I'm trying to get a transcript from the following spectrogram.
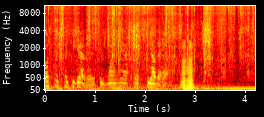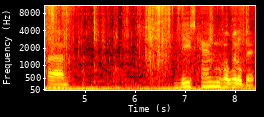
mostly put together. This is one half. That's the other half. Mm-hmm. Um, these can move a little bit,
